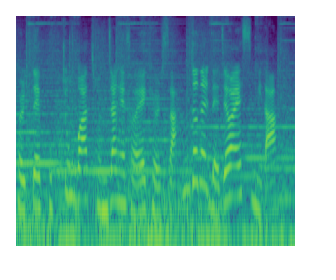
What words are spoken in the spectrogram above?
절대 복종과 전장에서의 결사 항전을 내재화했습니다.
